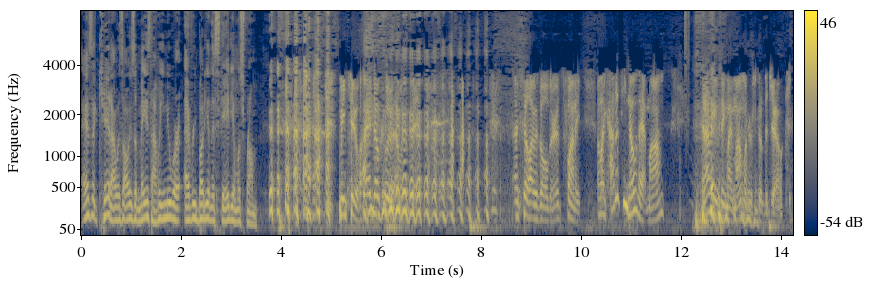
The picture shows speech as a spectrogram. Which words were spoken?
As a kid, I was always amazed how he knew where everybody in the stadium was from. Me too. I had no clue that was it. Until I was older. It's funny. I'm like, how does he know that, Mom? And I don't even think my mom understood the joke.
